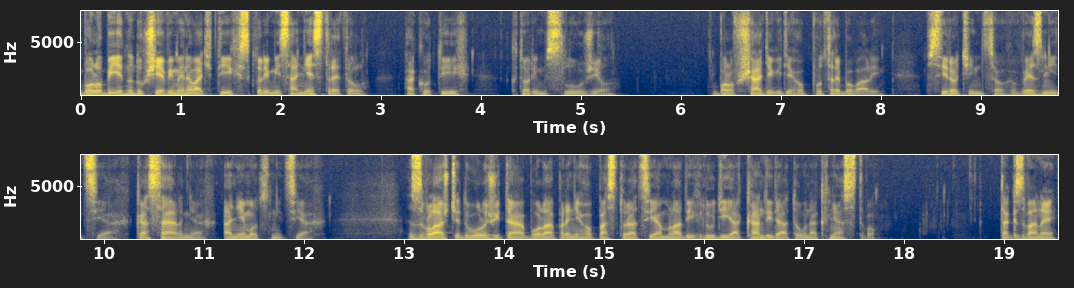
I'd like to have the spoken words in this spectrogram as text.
Bolo by jednoduchšie vymenovať tých, s ktorými sa nestretol, ako tých, ktorým slúžil. Bol všade, kde ho potrebovali. V sirotincoch, väzniciach, kasárniach a nemocniciach. Zvlášť dôležitá bola pre neho pastorácia mladých ľudí a kandidátov na kňastvo. Takzvané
